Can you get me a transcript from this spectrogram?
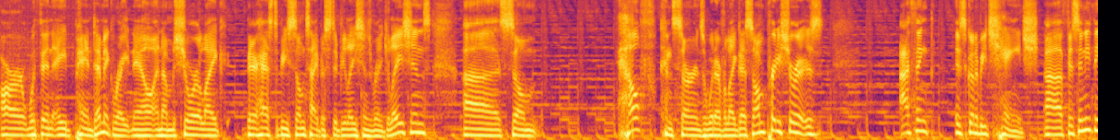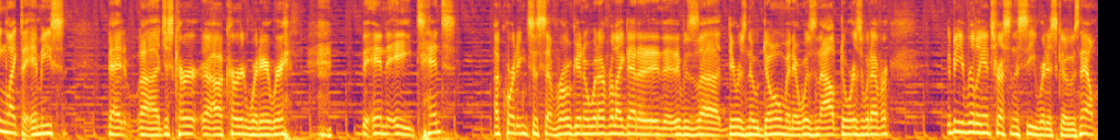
are within a pandemic right now, and I'm sure like there has to be some type of stipulations, regulations, uh, some health concerns or whatever like that. So I'm pretty sure it's. I think it's going to be changed. Uh, if it's anything like the Emmys that uh, just occur, uh, occurred where they were in a tent, according to Seth Rogen or whatever like that, it, it was uh, there was no dome and it wasn't outdoors or whatever. It'd be really interesting to see where this goes. Now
